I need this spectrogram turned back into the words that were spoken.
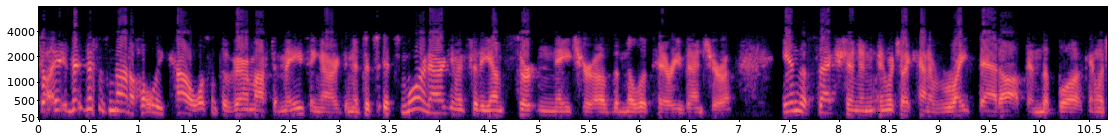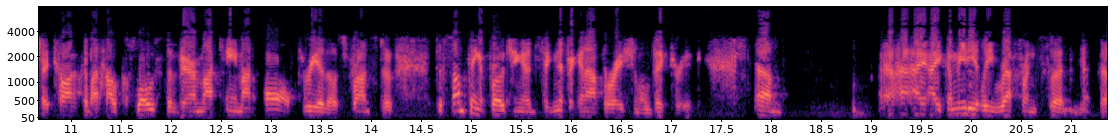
So I, this is not a holy cow. Wasn't the Wehrmacht amazing argument. It's, it's more an argument for the uncertain nature of the military venture in the section in, in, which I kind of write that up in the book, in which I talk about how close the Wehrmacht came on all three of those fronts to, to something approaching a significant operational victory. Um, I, I, immediately reference uh, uh,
